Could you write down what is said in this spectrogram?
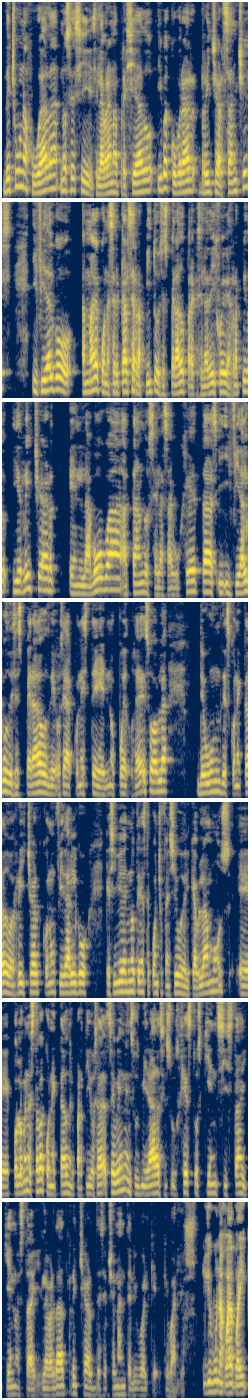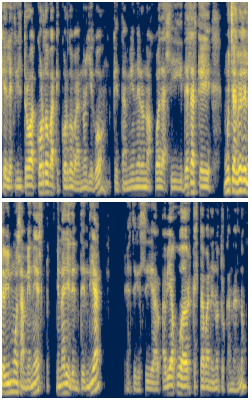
De hecho, una jugada, no sé si, si la habrán apreciado, iba a cobrar Richard Sánchez y Fidalgo amaga con acercarse rapidito, desesperado para que se la dé y juegue rápido, y Richard en la boba, atándose las agujetas, y, Fidalgo desesperado de, o sea, con este no puedo, o sea, eso habla de un desconectado Richard con un Fidalgo que si bien no tiene este poncho ofensivo del que hablamos, eh, por lo menos estaba conectado en el partido. O sea, se ven en sus miradas, en sus gestos, quién sí está y quién no está. Y la verdad, Richard, decepcionante al igual que, que varios. Y hubo una jugada por ahí que le filtró a Córdoba, que Córdoba no llegó, que también era una jugada así, de esas que muchas veces le vimos a Menés, que nadie le entendía. Este, que sí, había jugadores que estaban en otro canal, ¿no?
